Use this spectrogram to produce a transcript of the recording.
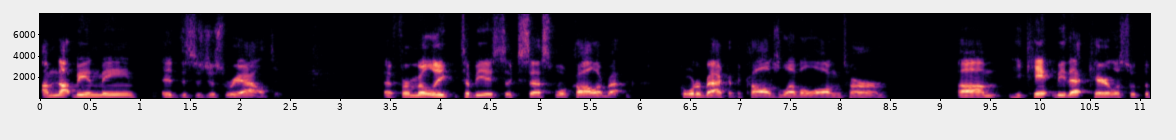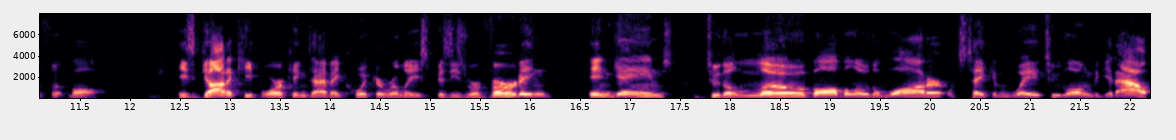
I'm not being mean. It, this is just reality. Uh, for Maalik to be a successful quarterback at the college level long term, um, he can't be that careless with the football. He's got to keep working to have a quicker release because he's reverting in games to the low ball below the water. It's taken way too long to get out.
